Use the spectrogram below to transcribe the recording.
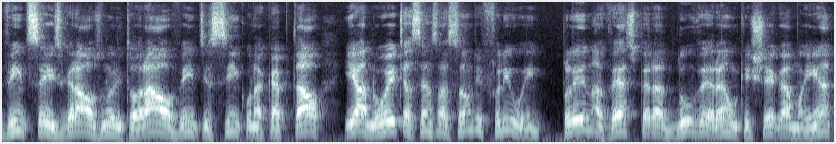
26 graus no litoral, 25 na capital e à noite a sensação de frio em plena véspera do verão, que chega amanhã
